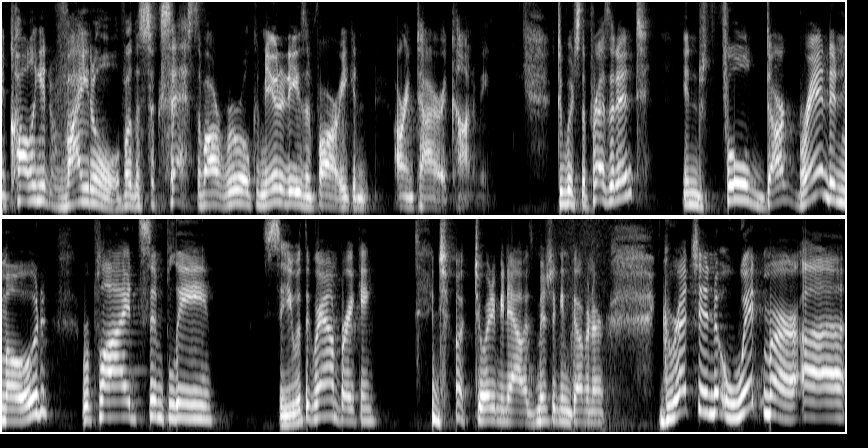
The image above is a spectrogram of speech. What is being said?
and calling it vital for the success of our rural communities and for our, econ- our entire economy. To which the president, in full Dark Brandon mode, replied simply, see you at the groundbreaking. Joining me now is Michigan Governor Gretchen Whitmer. Uh,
